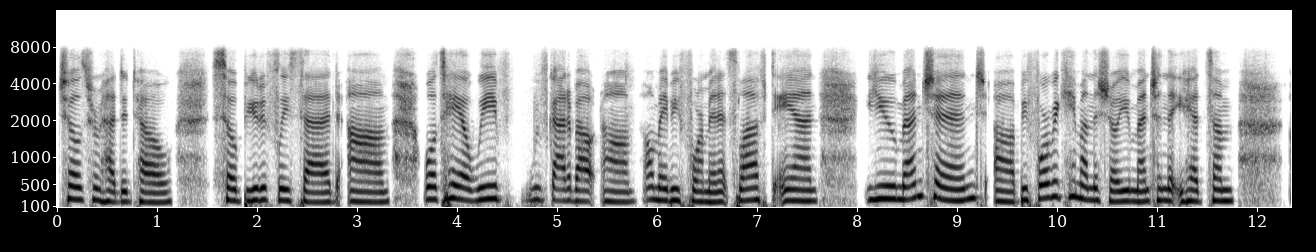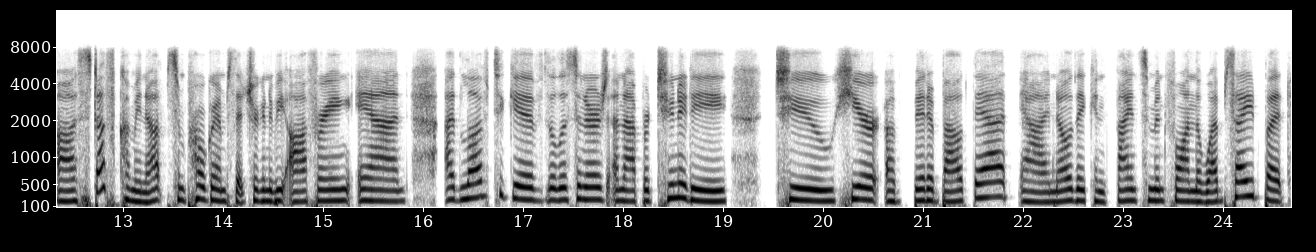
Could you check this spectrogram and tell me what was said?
chills from head to toe. So beautifully said. Um, well, Teo, we've we've got about um, oh maybe four minutes left, and you mentioned uh, before we came on the show, you mentioned that you had some uh, stuff coming up, some programs that you're going to be offering, and I'd love to give the listeners an opportunity to hear a bit about that. I know they can find some info on the website, but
